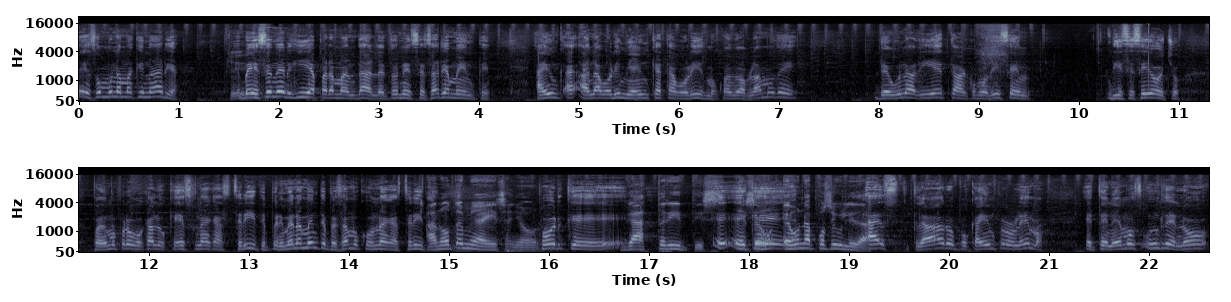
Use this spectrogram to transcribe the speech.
es como una maquinaria. Esa energía para mandarla, entonces necesariamente hay un anabolismo y hay un catabolismo. Cuando hablamos de, de una dieta, como dicen 16-8, podemos provocar lo que es una gastritis. Primeramente empezamos con una gastritis. Anóteme ahí, señor. Porque Gastritis. eh, es, que- es una posibilidad. Es- claro, porque hay un problema. Eh, tenemos un reloj,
